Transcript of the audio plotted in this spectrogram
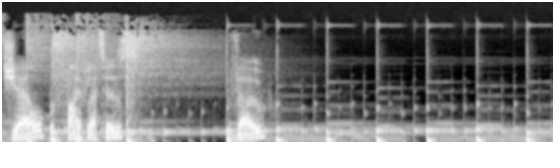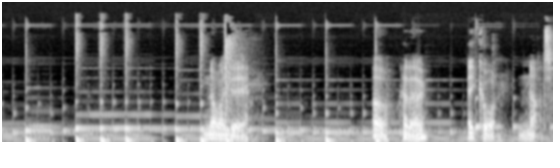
Gel, but five letters. Though. No idea. Oh, hello. Acorn. Nut.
